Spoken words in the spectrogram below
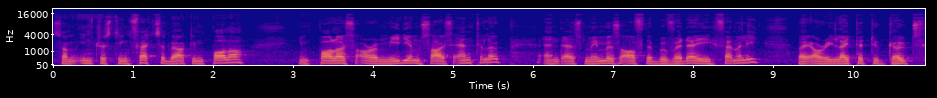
Some interesting facts about impala. Impalas are a medium-sized antelope and as members of the Bovidae family, they are related to goats,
